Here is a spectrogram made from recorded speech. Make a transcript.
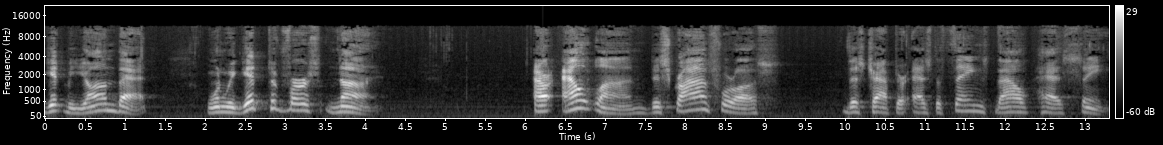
get beyond that, when we get to verse 9, our outline describes for us this chapter as the things thou hast seen.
